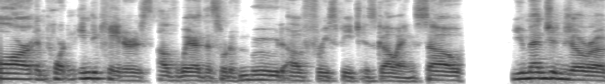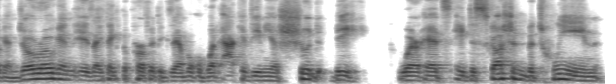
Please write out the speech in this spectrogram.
are important indicators of where the sort of mood of free speech is going. So you mentioned Joe Rogan. Joe Rogan is, I think, the perfect example of what academia should be, where it's a discussion between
